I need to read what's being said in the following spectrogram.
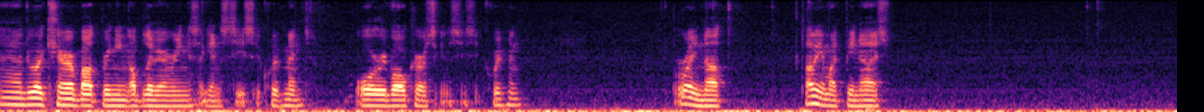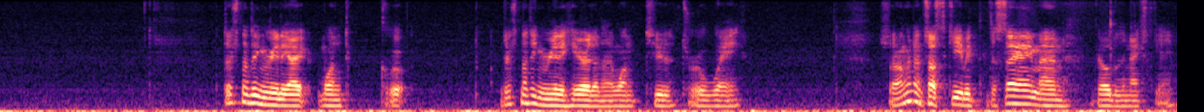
Uh, do I care about bringing Oblivion Rings against his equipment? Or Evokers against his equipment? Probably not. Thalia might be nice. There's nothing really I want there's nothing really here that I want to throw away. So I'm gonna just keep it the same and go to the next game.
